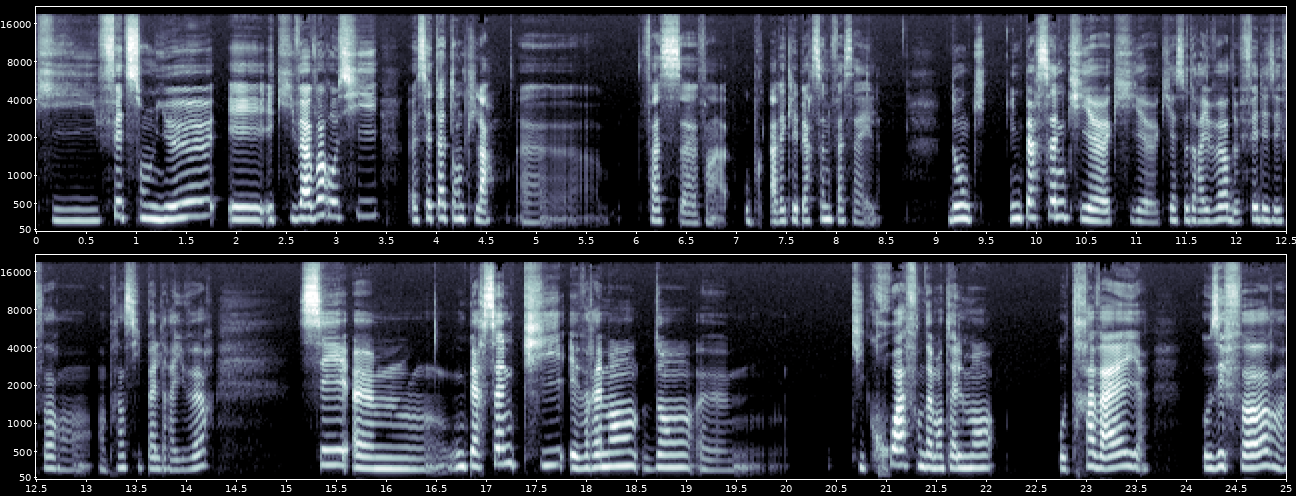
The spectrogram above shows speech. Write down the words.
qui fait de son mieux et, et qui va avoir aussi cette attente-là face, enfin, avec les personnes face à elle. Donc une personne qui, euh, euh, qui, a ce driver de fait des efforts en, principal driver, c'est euh, une personne qui est vraiment dans. qui croit fondamentalement au travail, aux efforts,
